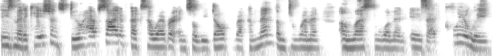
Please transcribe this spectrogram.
These medications do have side effects, however, and so we don't recommend them to women unless the woman is at clearly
